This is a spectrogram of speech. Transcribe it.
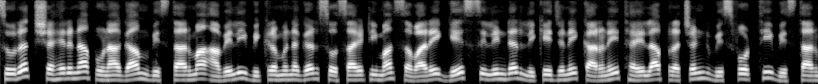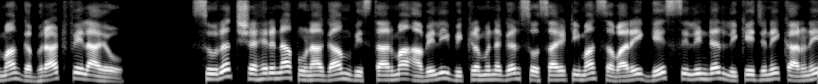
સુરત શહેરના પુણાગામ વિસ્તારમાં આવેલી વિક્રમનગર સોસાયટીમાં સવારે ગેસ સિલિન્ડર લીકેજને કારણે થયેલા પ્રચંડ વિસ્ફોટથી વિસ્તારમાં ગભરાટ ફેલાયો. સુરત શહેરના પુણાગામ વિસ્તારમાં આવેલી વિક્રમનગર સોસાયટીમાં સવારે ગેસ સિલિન્ડર લીકેજને કારણે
